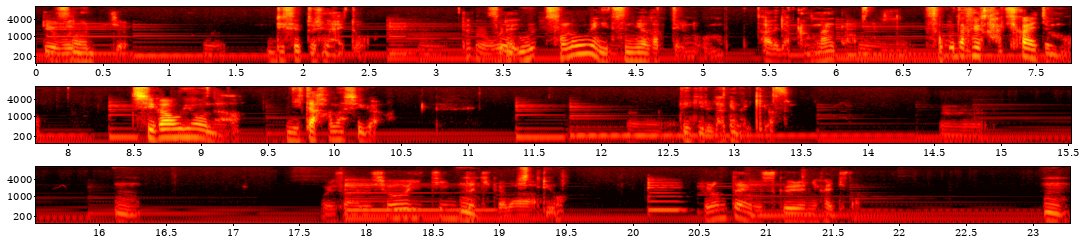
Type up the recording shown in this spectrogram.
って思っちゃう。リセットしないと、うん、多分そ俺、のその上に積み上がってるのあれだから、なんか、うんそこだけ書き換えても違うような似た話がうんできるだけな気がする。うんうん。俺さ、小1の時から。フロンターレのスクールに入ってたの。うん、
